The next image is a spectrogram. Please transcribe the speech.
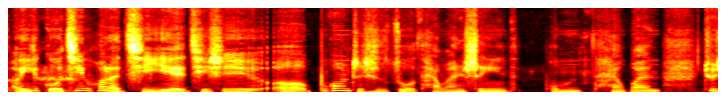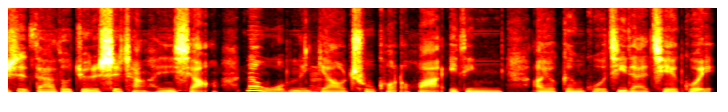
呃，一国际化的企业，其实呃不光只是做台湾生意。我们台湾就是大家都觉得市场很小，那我们要出口的话，一定啊要跟国际来接轨。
